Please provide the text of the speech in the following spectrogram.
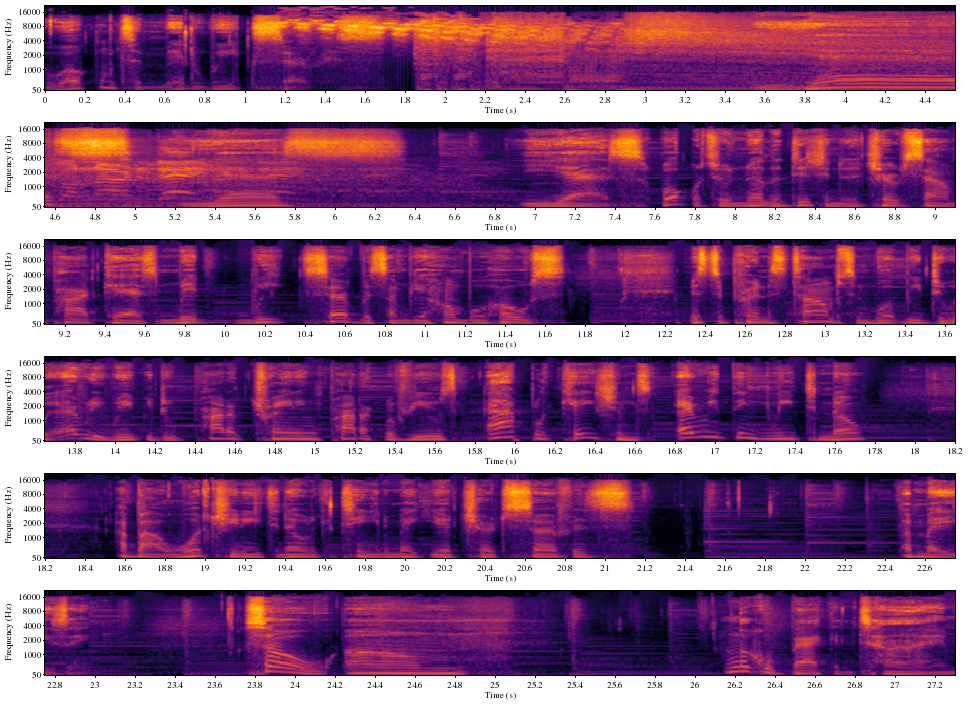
Welcome to Midweek Service. Yes. Yes. Yes. Welcome to another edition of the Church Sound Podcast Midweek Service. I'm your humble host, Mr. Prentiss Thompson. What we do every week, we do product training, product reviews, applications, everything you need to know about what you need to know to continue to make your church service amazing. So, um, I'm gonna go back in time.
